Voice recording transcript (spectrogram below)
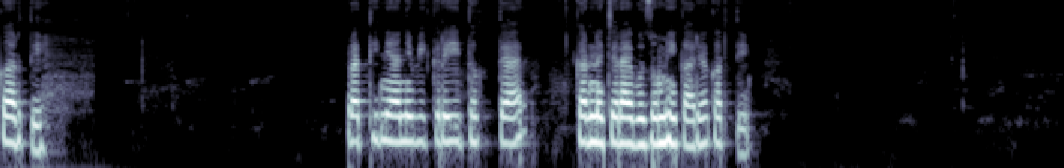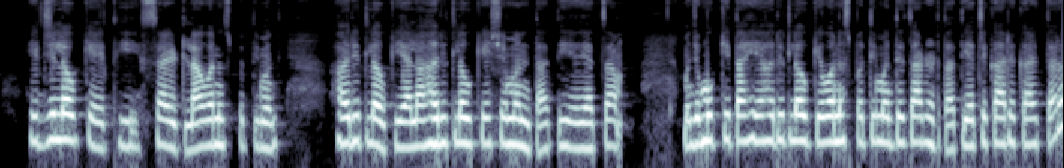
करते. प्रथिने आणि विक्रे इथक तयार करण्याचे रायबोझोम हे कार्य करते. हे जी लवके आहेत ही साईडला वनस्पतीमध्ये हरित लौकी याला हरित लवके असे म्हणतात. हे याचा म्हणजे मुख्यतः हे हरित लवके वनस्पतीमध्येच आढळतात. याचे कार्य काय? तर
